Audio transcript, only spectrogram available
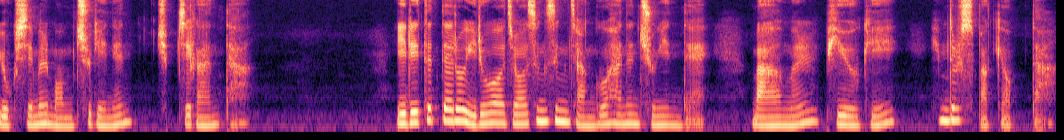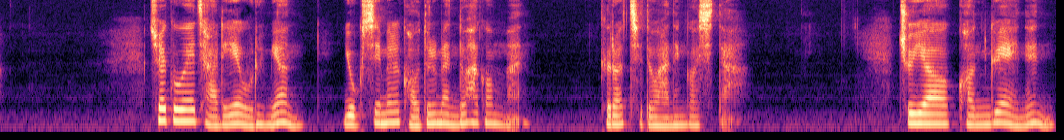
욕심을 멈추기는 쉽지가 않다. 일이 뜻대로 이루어져 승승장구하는 중인데 마음을 비우기 힘들 수밖에 없다. 최고의 자리에 오르면 욕심을 거둘 만도 하건만 그렇지도 않은 것이다. 주역 건괴에는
